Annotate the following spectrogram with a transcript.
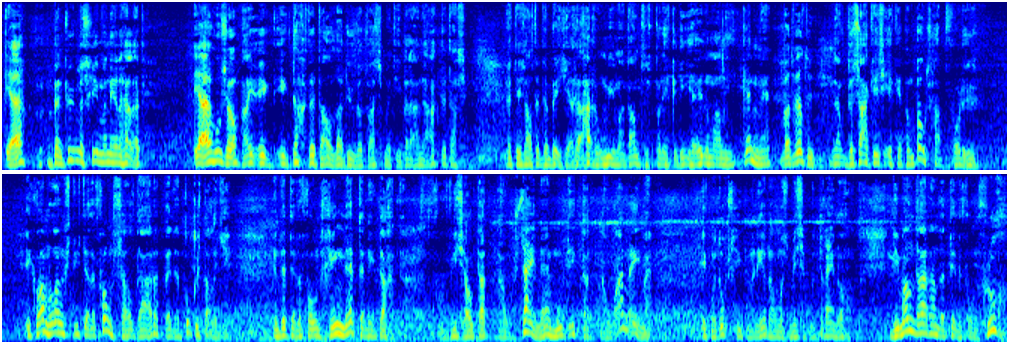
Ja? Bent u misschien meneer Hellet? Ja, hoezo? Ik, ik dacht het al dat u het was met die bruine aktentas. Het is altijd een beetje raar om iemand aan te spreken die je helemaal niet kent. Hè? Wat wilt u? Nou, de zaak is, ik heb een boodschap voor u. Ik kwam langs die telefooncel daar bij dat boekenstalletje. En de telefoon ging net en ik dacht, voor wie zou dat nou zijn, hè? Moet ik dat nou aannemen? Ik moet opschieten, meneer, anders mis ik mijn trein nog. Die man daar aan de telefoon vroeg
